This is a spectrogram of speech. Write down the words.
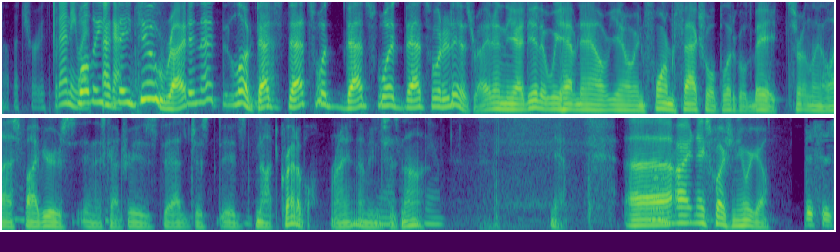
not the truth. But anyway, Well, they, okay. they do, right? And that look, that's that's what that's what that's what it is, right? And the idea that we have now, you know, informed factual political debate, certainly in the last five years in this country, is that just is not credible, right? I mean, it's just not. yeah. Yeah. Uh, all right, next question. Here we go. This is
